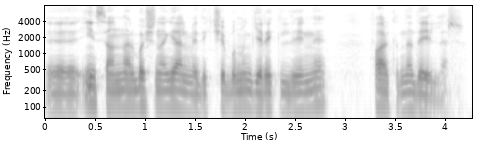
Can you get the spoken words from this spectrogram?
E, insanlar başına gelmedikçe bunun gerekliliğini farkında değiller.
